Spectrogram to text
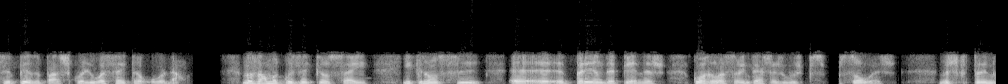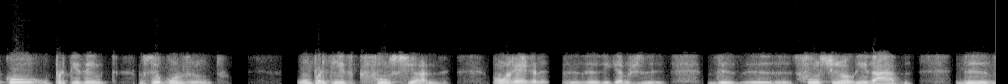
se Pedro Passos Coelho o aceita ou não. Mas há uma coisa que eu sei e que não se uh, prende apenas com a relação entre estas duas pessoas, mas que prende com o partido no seu conjunto. Um partido que funcione com regras, de, de, digamos, de, de, funcionalidade, de,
